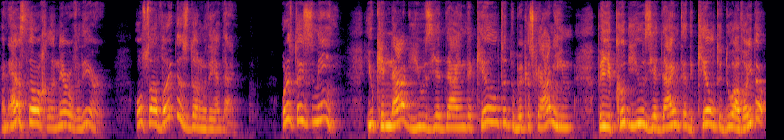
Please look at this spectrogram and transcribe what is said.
And as the Orchelaner over there, also avoid is done with the Yadayim. What does Toys mean? You cannot use Yadayim the kill to do Birkas Kohanim, but you could use Yadayim to the kill to do Avodah.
